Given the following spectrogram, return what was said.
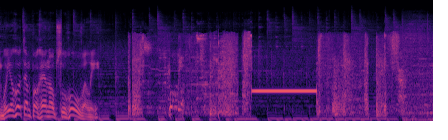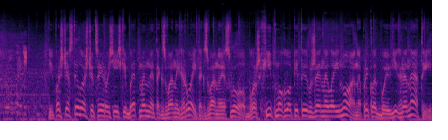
бо його там погано обслуговували. І пощастило, що цей російський Бетмен не так званий герой, так званої СВО, бо ж хід могло піти вже не лайно, а наприклад, бойові гранати.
